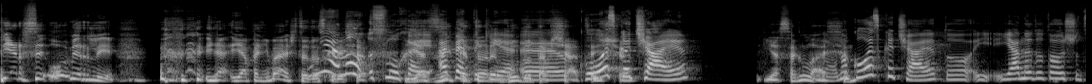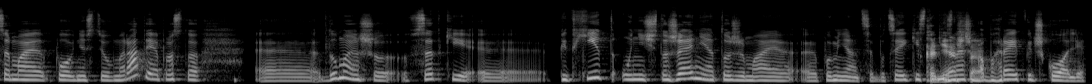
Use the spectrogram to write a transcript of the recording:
персы умерли. я, я понимаю, что это, скорее ну, слухай, язык, опять-таки, будут э, общаться когось еще. качає. Я согласен. Да, ну, когось качає, то я не до того, що це має повністю вмирати. Я просто е, думаю, що все-таки е, підхід унічтоження теж має е, помінятися, бо це якийсь такий знаєш, апгрейд від школи.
